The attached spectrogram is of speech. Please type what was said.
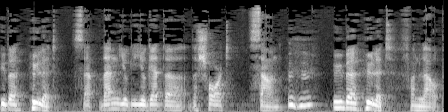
überhüllet. So then you, you get the, the short sound. Mm-hmm. Überhüllet von Laub.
